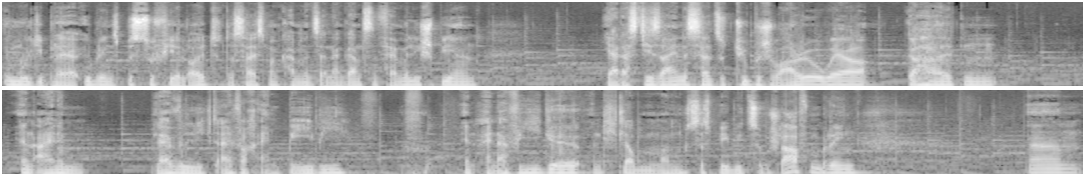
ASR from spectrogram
Im Multiplayer übrigens bis zu vier Leute. Das heißt, man kann mit seiner ganzen Family spielen. Ja, das Design ist halt so typisch WarioWare gehalten. In einem Level liegt einfach ein Baby in einer Wiege und ich glaube, man muss das Baby zum Schlafen bringen. Ähm,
